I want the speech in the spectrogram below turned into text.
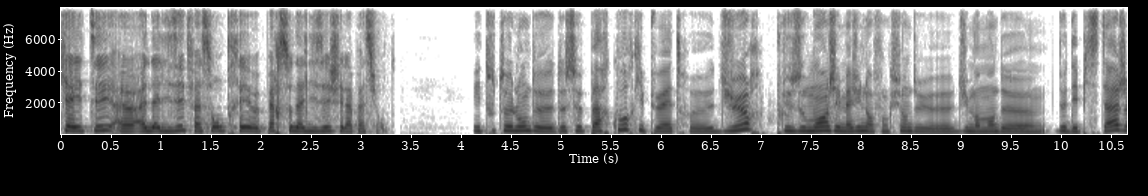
qui a été euh, analysée de façon très euh, personnalisée chez la patiente. Et tout au long de, ce parcours qui peut être euh, dur, plus ou moins, j'imagine, en fonction du, moment de, dépistage,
